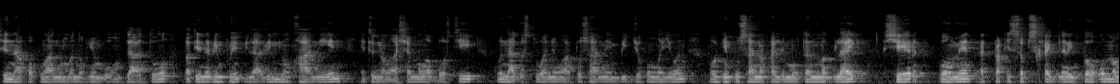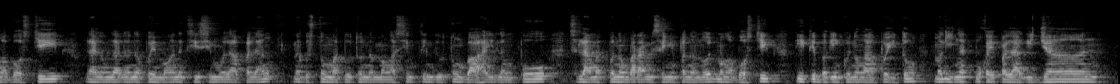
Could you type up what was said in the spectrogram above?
Sinakop nga ng manok yung buong plato. Pati na rin po yung ilalim ng kanin. Ito na nga siya mga boss chip. Kung nagustuhan nyo nga po sana yung video ko ngayon, huwag niyo po sana kalimutan mag-like, share, comment at pakisubscribe na rin po ako mga boss chip. Lalong lalo na po yung mga nagsisimula pa lang na gustong matuto ng mga simpleng lutong bahay lang po. Salamat po ng marami sa inyong panonood mga boss chip. Titibagin ko na nga po ito. Mag-ingat po kayo palagi dyan.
